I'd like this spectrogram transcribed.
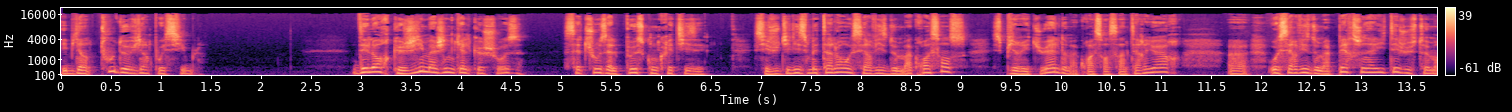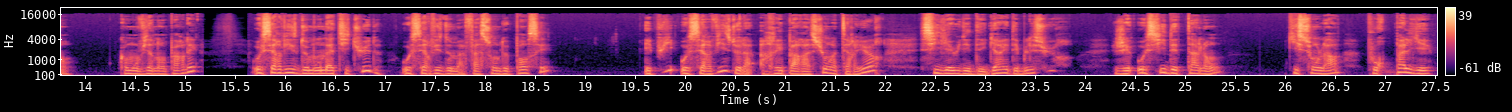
eh bien, tout devient possible. Dès lors que j'imagine quelque chose, cette chose, elle peut se concrétiser. Si j'utilise mes talents au service de ma croissance spirituelle, de ma croissance intérieure, euh, au service de ma personnalité justement, comme on vient d'en parler, au service de mon attitude, au service de ma façon de penser, et puis au service de la réparation intérieure s'il y a eu des dégâts et des blessures. J'ai aussi des talents qui sont là pour pallier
